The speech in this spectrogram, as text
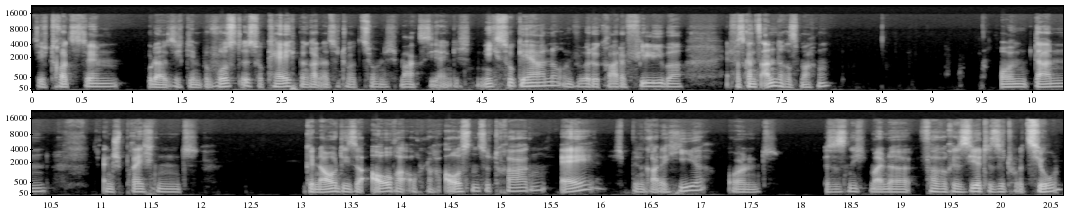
sich trotzdem oder sich dem bewusst ist: „Okay, ich bin gerade in 'ner Situation, ich mag sie eigentlich nicht so gerne und würde gerade viel lieber etwas ganz anderes machen.“ Und dann entsprechend genau diese Aura auch nach außen zu tragen: „Ey, ich bin gerade hier und es ist nicht meine favorisierte Situation,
